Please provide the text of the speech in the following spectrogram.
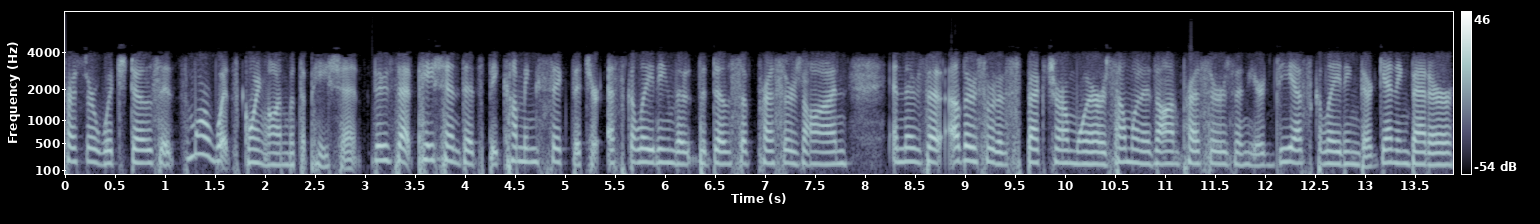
pressor, which dose. It's more what's going on with the patient. There's that patient that's becoming sick that you're escalating the, the dose of pressors on, and there's that other sort of spectrum where someone is on pressors and you're de-escalating, they're getting better,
